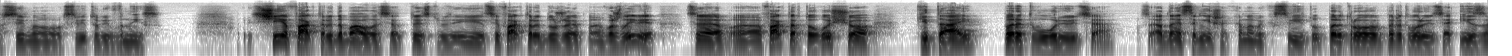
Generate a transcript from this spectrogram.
всьому світові вниз. Ще фактори додавалися, тобто, і ці фактори дуже е, важливі. Це е, фактор того, що Китай перетворюється, одна із сильніших економік світу, перетворюється із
